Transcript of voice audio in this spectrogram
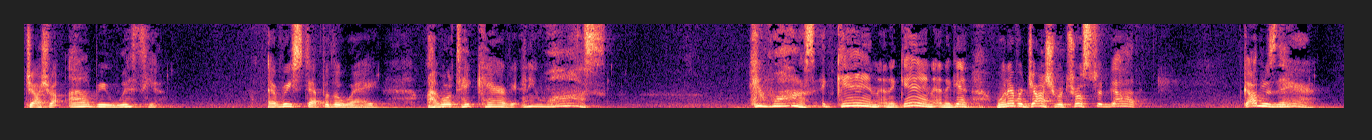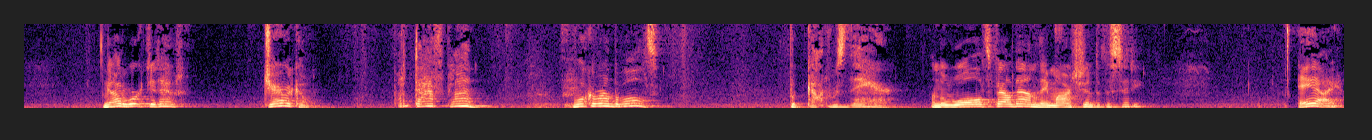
Joshua, I'll be with you every step of the way. I will take care of you. And he was. He was again and again and again. Whenever Joshua trusted God, God was there. God worked it out. Jericho. What a daft plan. Walk around the walls. But God was there. And the walls fell down and they marched into the city. Ai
